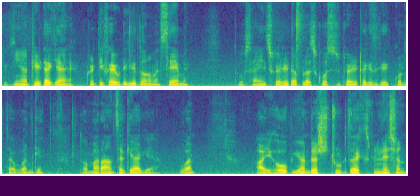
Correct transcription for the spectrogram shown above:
क्योंकि यहाँ थीटा क्या है? ट्वेंटी फाइव डिग्री दोनों में सेम है। तो sine square theta plus cos square theta किसके इक्वल होता है? वन के। तो हमारा आंसर क्या आ गया? One. I hope you understood the explanation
